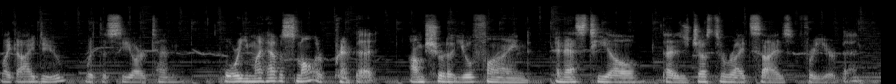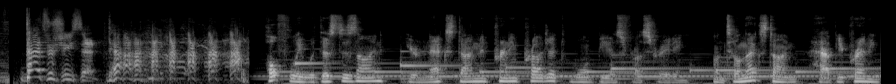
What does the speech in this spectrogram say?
like I do with the CR10 or you might have a smaller print bed. I'm sure that you'll find an STL that is just the right size for your bed. That's what she said! Hopefully with this design, your next diamond printing project won't be as frustrating. Until next time, happy printing!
